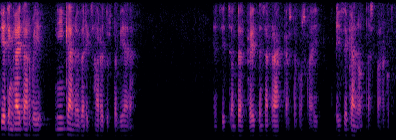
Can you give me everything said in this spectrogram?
Tietenkään ei tarvii niinkään överiksi harjoitusta viedä, että sitten se on pelkkä itsensä rääkkäystä, koska ei, ei sekään ole tässä tarkoitus.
